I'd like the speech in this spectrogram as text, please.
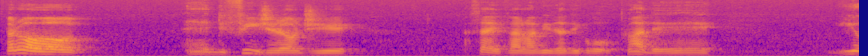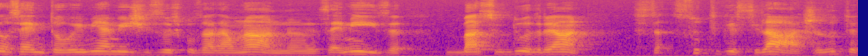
Però è difficile oggi, sai, fare la vita di coppia. Guarda, eh, io sento i miei amici sono scusati da un anno, sei mesi, massimo due o tre anni, tutti che si lasciano, tutti-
